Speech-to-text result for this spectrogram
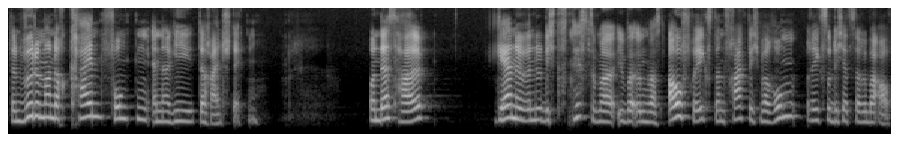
dann würde man doch keinen Funken Energie da reinstecken. Und deshalb, gerne, wenn du dich das nächste Mal über irgendwas aufregst, dann frag dich, warum regst du dich jetzt darüber auf?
